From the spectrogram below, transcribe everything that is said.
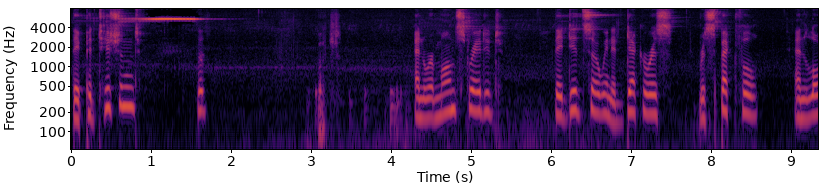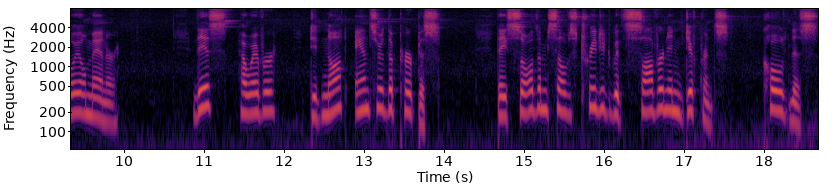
They petitioned the and remonstrated. They did so in a decorous, respectful, and loyal manner. This, however, did not answer the purpose. They saw themselves treated with sovereign indifference, coldness,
